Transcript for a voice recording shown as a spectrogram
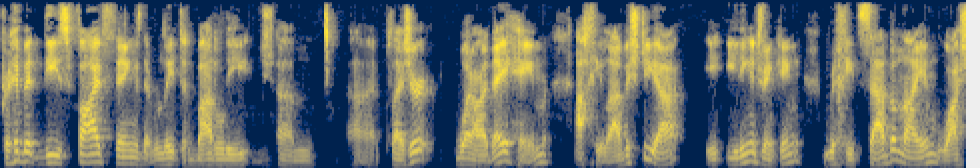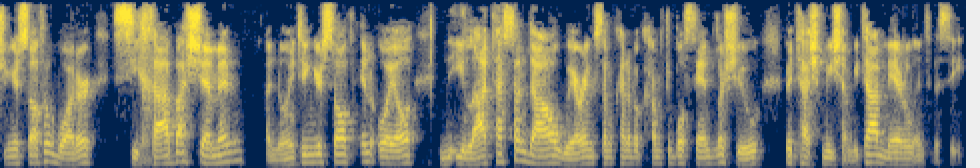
prohibit these five things that relate to bodily um, uh, pleasure. What are they? Haim, achila v'shtiyah, eating and drinking, richitza b'mayim, washing yourself in water, sicha b'shemen, anointing yourself in oil, ilata sandal, wearing some kind of a comfortable sandal or shoe, v'tashmish hamita, the sea.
